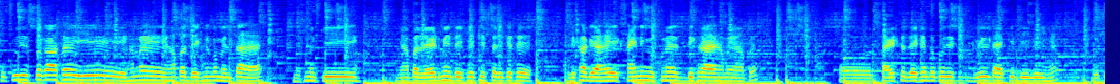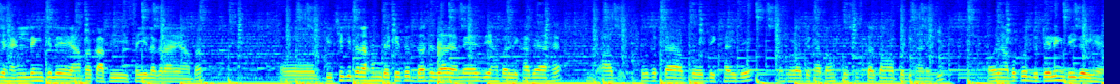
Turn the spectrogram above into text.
तो कुछ इस प्रकार से ये हमें यहाँ पर देखने को मिलता है, जिसमें कि यहाँ पर रेडमी देखिए किस तरीके से लिखा गया है। एक साइनिंग उसमें दिख रहा है हमें यहाँ पर। और साइड से देखें तो कुछ इस ग्रिल टाइप की दी गई हैं, जो कि हैंडलिंग के लिए यहाँ पर काफ़ी सही लग रहा है यहाँ पर। और पीछे की तरफ़ हम देखें तो दस हज़ार एम यहाँ पर लिखा गया है। आप, हो सकता है आपको दिखाई दे, मैं थोड़ा दिखाता हूँ, कोशिश करता हूँ आपको दिखाने की। और यहाँ पर कुछ डिटेलिंग दी गई है।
